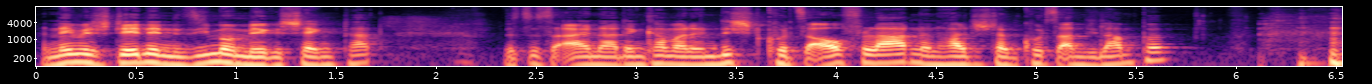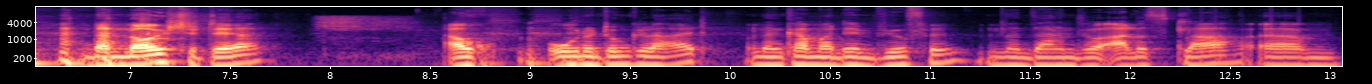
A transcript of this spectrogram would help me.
Dann nehme ich den, den Simon mir geschenkt hat. Das ist einer, den kann man in Licht kurz aufladen, dann halte ich dann kurz an die Lampe. Und dann leuchtet der. Auch ohne Dunkelheit. Und dann kann man den würfeln. Und dann sagen so, alles klar, ähm,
